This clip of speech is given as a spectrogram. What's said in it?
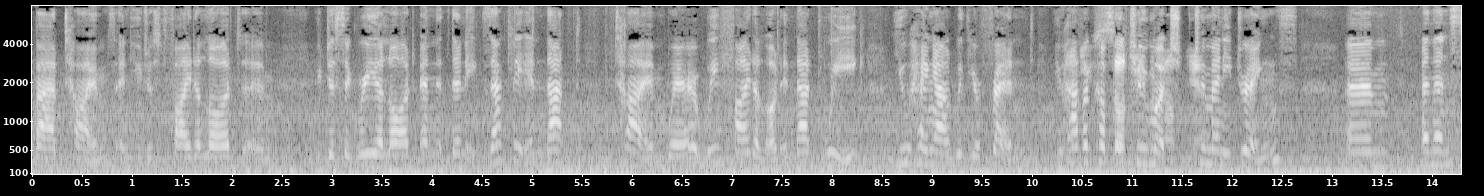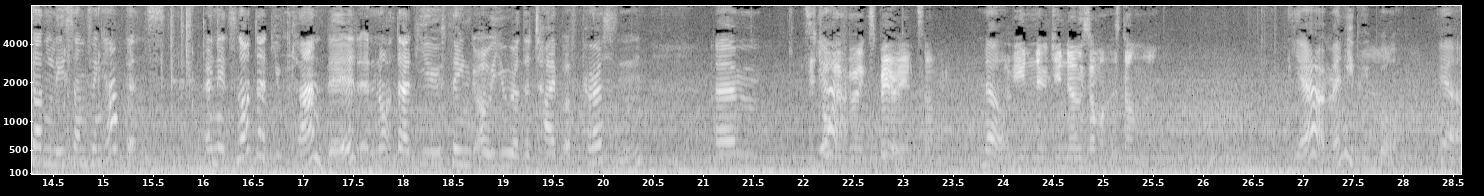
bad times and you just fight a lot and you disagree a lot and then exactly in that time where we fight a lot in that week you hang out with your friend you have a couple too much become- yeah. too many drinks um, and then suddenly something happens and it's not that you planned it and not that you think oh you are the type of person um, Is it yeah. talking from experience? Have you? no Have you do you know someone that's done that? yeah many people yeah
